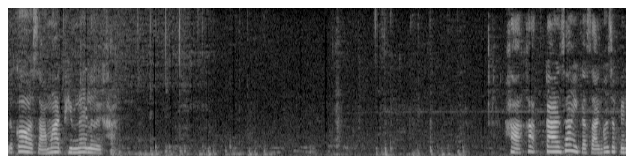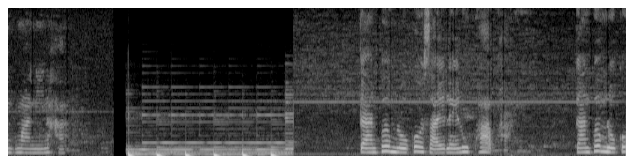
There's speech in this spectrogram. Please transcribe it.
แล้วก็สามารถพิมพ์ได้เลยค่ะ ค่ะค่ะ การสร้างเอกสารก็จะเป็นประมาณนี้นะคะ การเพิ่มโลโก้ไซต์และรูปภาพค่ะการเพิ่มโลโก้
